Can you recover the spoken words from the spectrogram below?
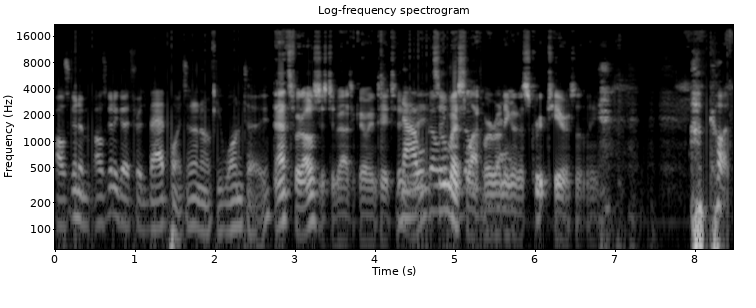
I was going to. I was to go through the bad points. I don't know if you want to. That's what I was just about to go into too. No, we'll it's almost like we're running on a script here or something. I've got.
